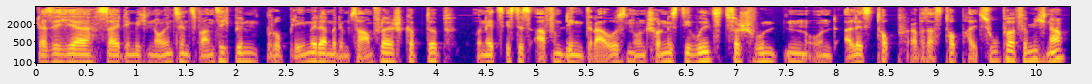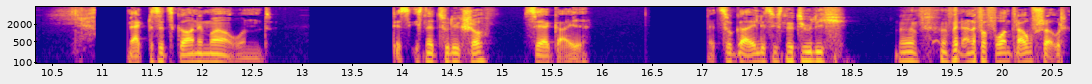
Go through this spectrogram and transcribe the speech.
dass ich ja seitdem ich 19, 20 bin, Probleme da mit dem Zahnfleisch gehabt hab und jetzt ist das Affending draußen und schon ist die Wulst verschwunden und alles top. Aber was heißt top? Halt super für mich, ne? Merkt das jetzt gar nicht mehr und das ist natürlich schon sehr geil. Nicht so geil ist es natürlich, ne, wenn einer von vorn drauf schaut.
